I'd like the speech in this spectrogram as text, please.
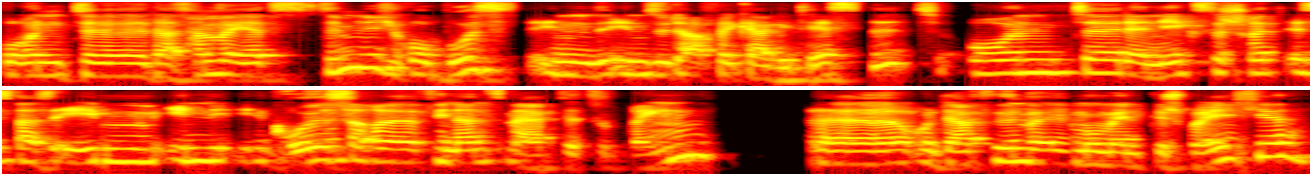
Und äh, das haben wir jetzt ziemlich robust in, in Südafrika getestet. Und äh, der nächste Schritt ist, das eben in, größere Finanzmärkte zu bringen. Äh, und da führen wir im Moment Gespräche.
